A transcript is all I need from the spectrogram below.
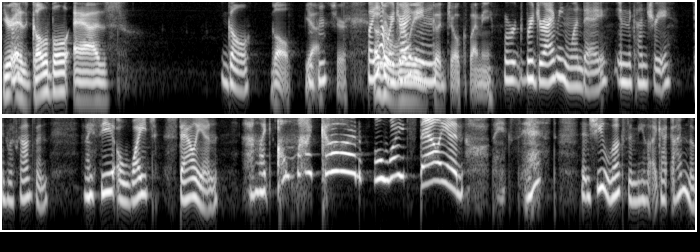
You're as gullible as Gull. gull. Yeah, sure. Mm-hmm. But that yeah, we're really driving- good joke by me. We're, we're driving one day in the country in Wisconsin, and I see a white stallion. And I'm like, oh my God, a white stallion. They exist? And she looks at me like I, I'm the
